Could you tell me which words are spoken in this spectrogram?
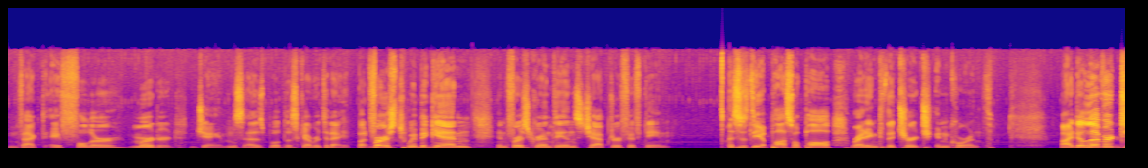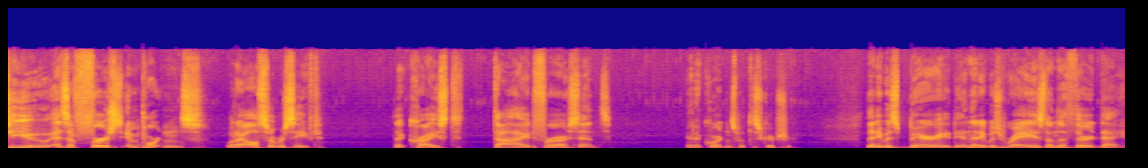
In fact, a fuller murdered James, as we'll discover today. But first, we begin in 1 Corinthians chapter 15. This is the Apostle Paul writing to the church in Corinth. I delivered to you as of first importance what I also received that Christ died for our sins in accordance with the Scripture, that he was buried, and that he was raised on the third day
